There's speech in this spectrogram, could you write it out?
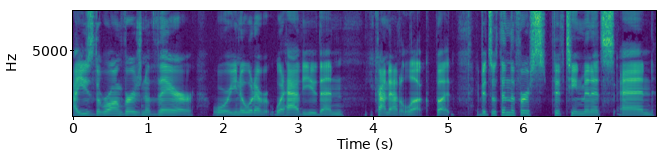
i used the wrong version of there or you know whatever what have you then you're kind of out of luck but if it's within the first 15 minutes and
